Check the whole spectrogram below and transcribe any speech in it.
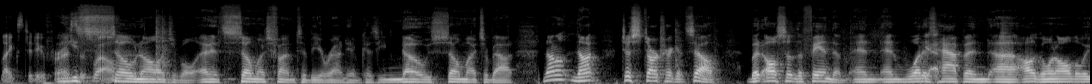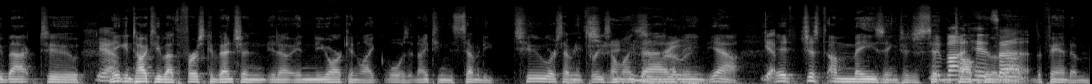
likes to do for us He's as well. so knowledgeable, and it's so much fun to be around him because he knows so much about not not just Star Trek itself, but also the fandom and and what has Yeah. happened. Uh, all going all the way back to. Yeah. he can talk to you about the first convention, you know, in New York in like what was it, 1972 or 73, something like Jeez, that. I mean, yeah, Yep. it's just amazing to just sit We and bought talk with him about uh, the fandom.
